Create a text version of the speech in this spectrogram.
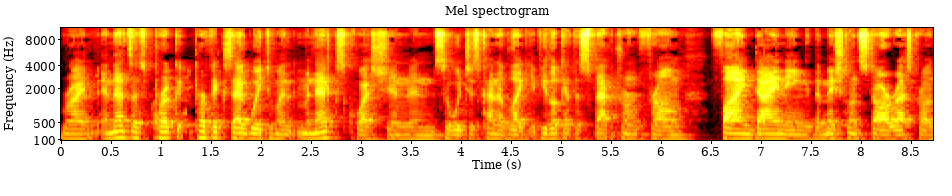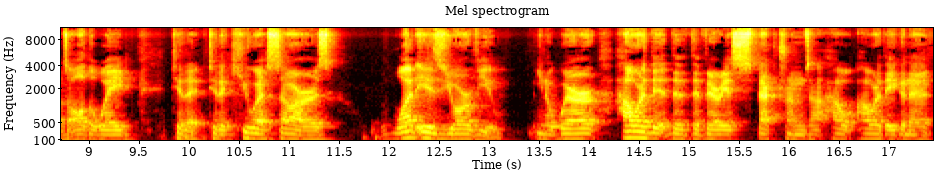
Right. And that's a per- perfect segue to my, my next question. And so, which is kind of like if you look at the spectrum from fine dining, the Michelin star restaurants, all the way to the to the QSRs, what is your view? You know, where how are the the, the various spectrums? How how are they going to,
